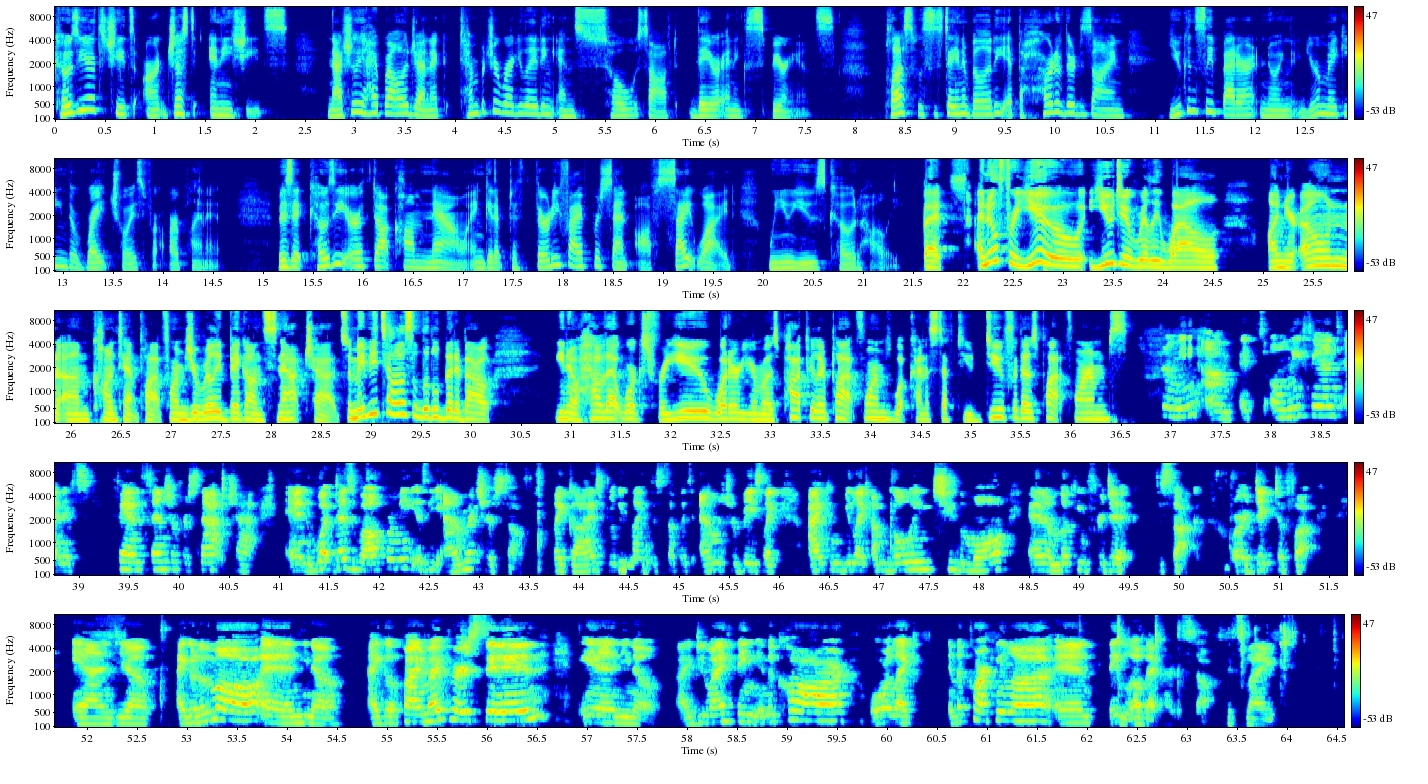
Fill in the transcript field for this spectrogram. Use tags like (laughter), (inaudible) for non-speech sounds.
Cozy Earth sheets aren't just any sheets. Naturally hypoallergenic, temperature regulating, and so soft, they are an experience. Plus, with sustainability at the heart of their design, you can sleep better knowing that you're making the right choice for our planet. Visit cozyearth.com now and get up to 35% off site wide when you use code HOLLY. But I know for you, you do really well on your own um, content platforms. You're really big on Snapchat. So maybe tell us a little bit about you know how that works for you. What are your most popular platforms? What kind of stuff do you do for those platforms? For me um, it's onlyfans and it's FanCentro for snapchat. And what does well for me is the amateur stuff. Like guys really like the stuff that's amateur based. Like i can be like i'm going to the mall and i'm looking for dick to suck or dick to fuck. And you know i go to the mall and you know I go find my person and, you know, I do my thing in the car or like in the parking lot and they love that kind of stuff. It's like,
